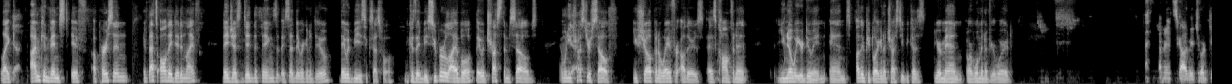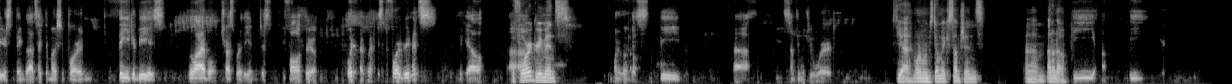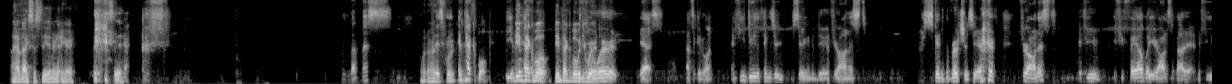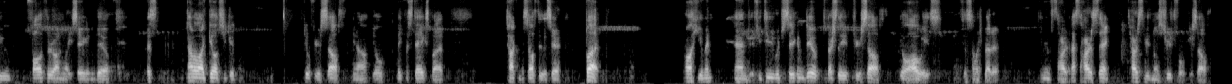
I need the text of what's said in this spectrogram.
Like yeah. I'm convinced if a person, if that's all they did in life, they just did the things that they said they were gonna do, they would be successful because they'd be super reliable. They would trust themselves. And when you yeah. trust yourself, you show up in a way for others as confident, you know what you're doing, and other people are going to trust you because you're a man or woman of your word. I mean, it's got to be a Jordan Peterson thing, but that's like the most important thing you could be is reliable, trustworthy, and just you follow through. What, what is it? The four agreements, Miguel. The four uh, agreements. One of them is be uh, something with your word. Yeah, one of them is don't make assumptions. Um, I don't know. Be, be. I have access to the internet here. Let's see. Relentless. What are basically impeccable. Be impeccable. Be impeccable. Be impeccable with, with your, your word. word. Yes, that's a good one. If you do the things you're say you're going to do, if you're honest, just get into the virtues here. if you're honest, if you if you fail but you're honest about it, and if you follow through on what you say you're going to do, there's not a lot of guilt you could do for yourself. You know, you'll make mistakes, but talking myself through this here, but we're all human, and if you do what you say you're going to do, especially for yourself, you'll always feel so much better. Even if it's hard, that's the hardest thing. It's hardest to be the most truthful with yourself.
